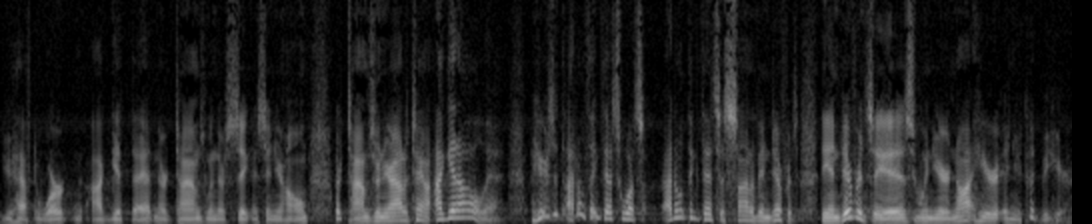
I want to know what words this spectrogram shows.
you have to work. and I get that. And there are times when there's sickness in your home. There are times when you're out of town. I get all that. But here's I don't think that's what's I don't think that's a sign of indifference. The indifference is when you're not here and you could be here.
